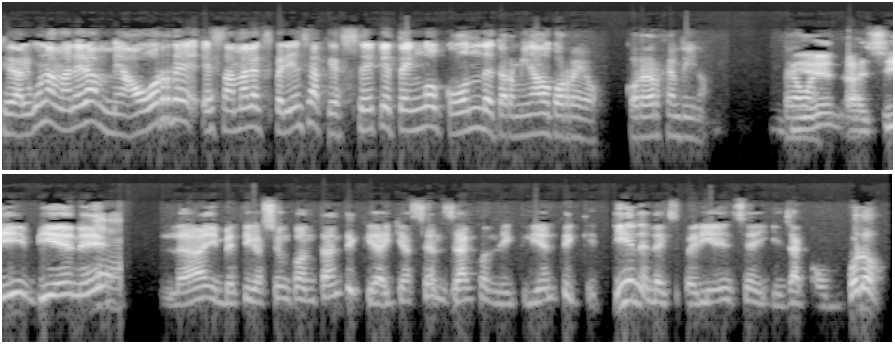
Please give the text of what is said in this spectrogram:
que de alguna manera me ahorre esa mala experiencia que sé que tengo con determinado correo, correo argentino. Bien, allí viene eh. la investigación constante que hay que hacer ya con el cliente que tiene la experiencia y que ya compró,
